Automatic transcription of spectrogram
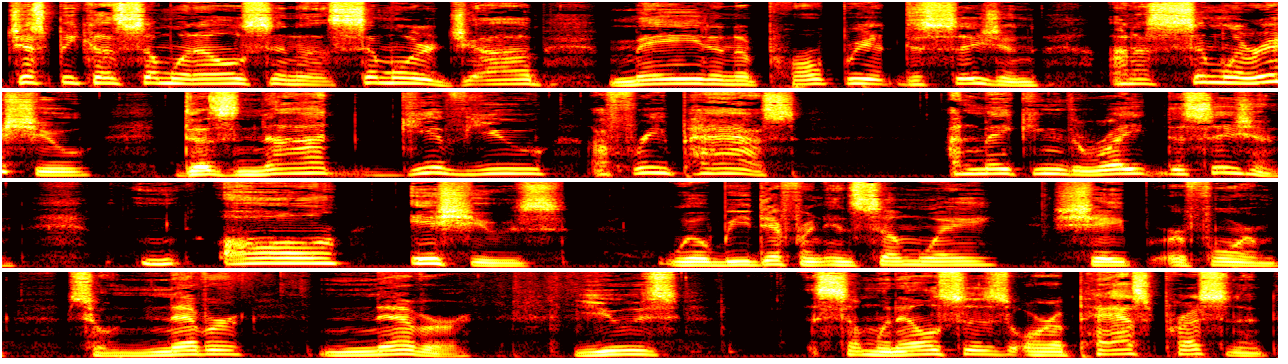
Just because someone else in a similar job made an appropriate decision on a similar issue does not give you a free pass on making the right decision. All issues will be different in some way, shape, or form. So never, never use someone else's or a past precedent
